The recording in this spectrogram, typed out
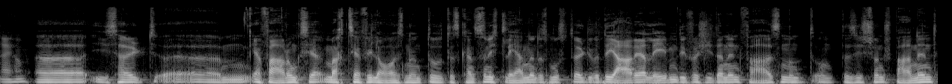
naja. äh, ist halt äh, Erfahrung sehr, macht sehr viel aus. Und du, das kannst du nicht lernen, das musst du halt über die Jahre erleben, die verschiedenen Phasen und, und das ist schon spannend.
